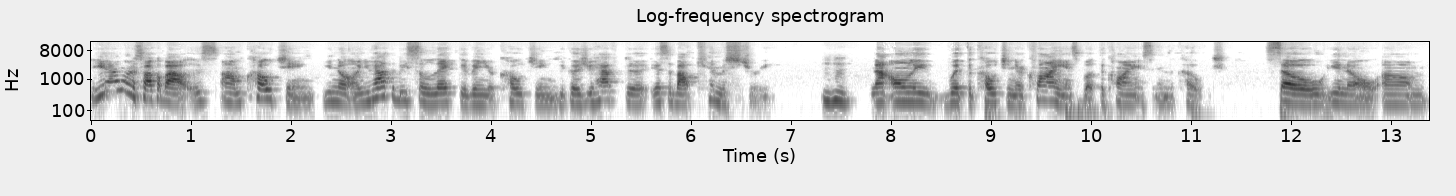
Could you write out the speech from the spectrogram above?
yeah, I want to talk about is um, coaching. You know, and you have to be selective in your coaching because you have to. It's about chemistry, mm-hmm. not only with the coach and their clients, but the clients and the coach. So you know, um,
